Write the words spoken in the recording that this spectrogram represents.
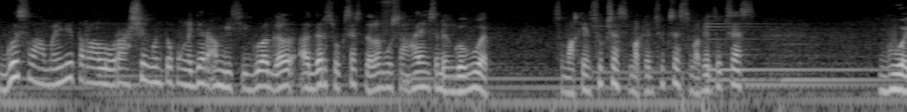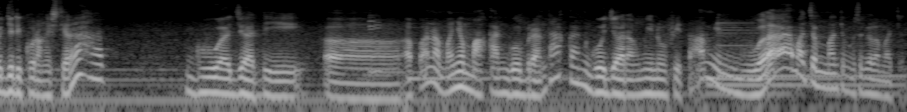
Gue selama ini terlalu rushing untuk mengejar ambisi gue agar, agar sukses dalam usaha yang sedang gue buat. Semakin sukses, semakin sukses, semakin sukses. Gue jadi kurang istirahat. Gue jadi uh, apa namanya makan gue berantakan. Gue jarang minum vitamin. Gue macam-macam segala macam.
